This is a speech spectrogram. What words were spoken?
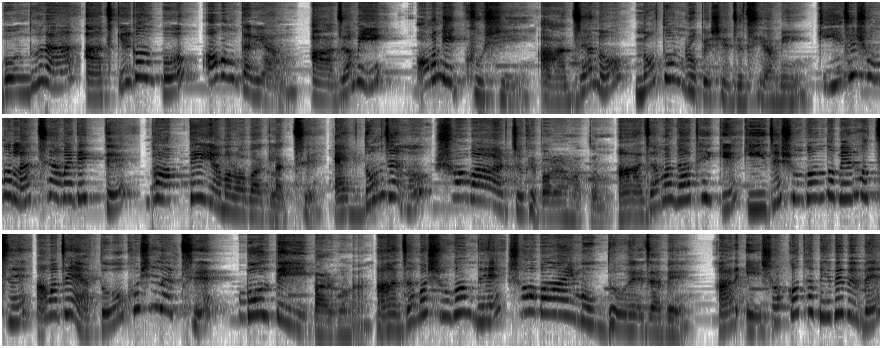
বন্ধুরা, আজকের গল্প অহংকারী আম। আজ আমি অনেক খুশি। আজ যেন নতুন রূপে সেজেছি আমি। কি যে সুন্দর লাগছে আমায় দেখতে, ভাবতেই আমার অবাক লাগছে। একদম যেন সবার চোখে পড়ার মতন। আজ আমার গা থেকে কি যে সুগন্ধ বের হচ্ছে, আমার যে এত খুশি লাগছে, বলতেই পারব না। আজ আমার সুগন্ধে সবাই মুগ্ধ হয়ে যাবে। আর এইসব কথা ভেবে ভেবে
